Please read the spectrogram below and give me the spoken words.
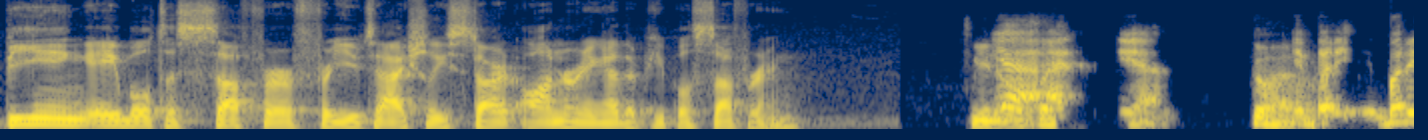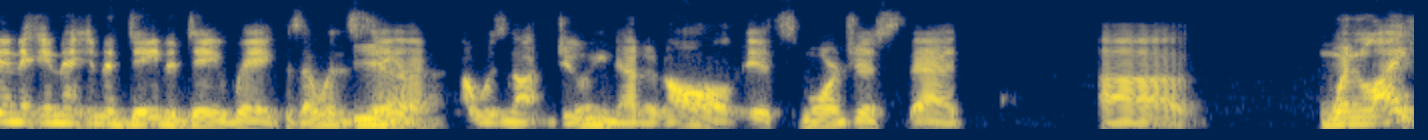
being able to suffer for you to actually start honoring other people's suffering. You know, yeah, it's like, I- yeah. go ahead. but but in a- in a, in a day to day way, because I wouldn't say Yeah. that I was not doing that at all. It's more just that uh, when life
